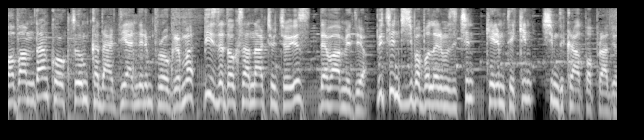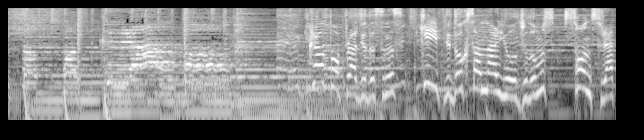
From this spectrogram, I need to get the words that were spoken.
babamdan korktuğum kadar diyenlerin programı biz de 90'lar çocuğuyuz devam ediyor. Bütün cici babalarımız için Kerim Tekin şimdi Kral Pop Radyo'da. Kral pop Kral Pop Radyo'dasınız. Keyifli 90'lar yolculuğumuz son sürat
